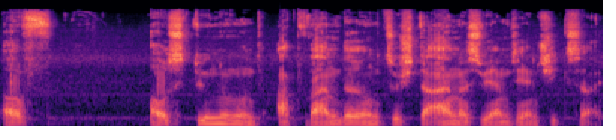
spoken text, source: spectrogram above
auf Ausdünnung und Abwanderung zu starren, als wären sie ein Schicksal.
